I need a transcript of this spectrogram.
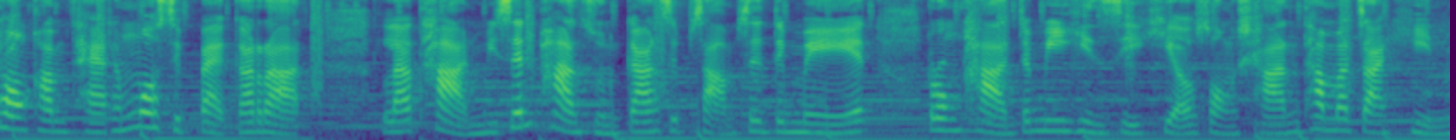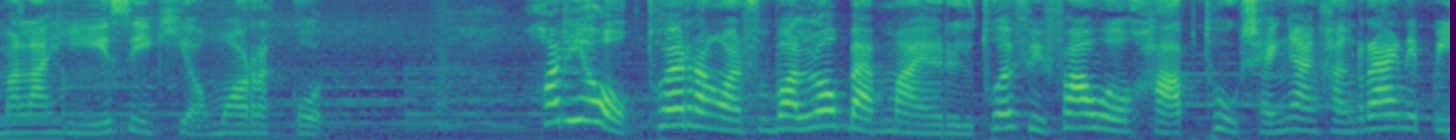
ทองคำแท้ทั้งหมด 18 กรัต และฐานมีเส้นผ่านศูนย์กลาง 13 เซนติเมตร ตรงฐานจะมีหินสีเขียว 2 ชั้นทำมาจากหินมาลาฮีสีเขียวมรกต ข้อที่ 6 ถ้วยรางวัลฟุตบอลโลกแบบใหม่หรือถ้วยฟีฟ่าเวิลด์คัพถูกใช้งานครั้งแรกในปี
